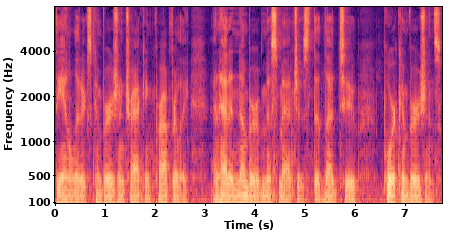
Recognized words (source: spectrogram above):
the analytics conversion tracking properly and had a number of mismatches that led to poor conversions.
